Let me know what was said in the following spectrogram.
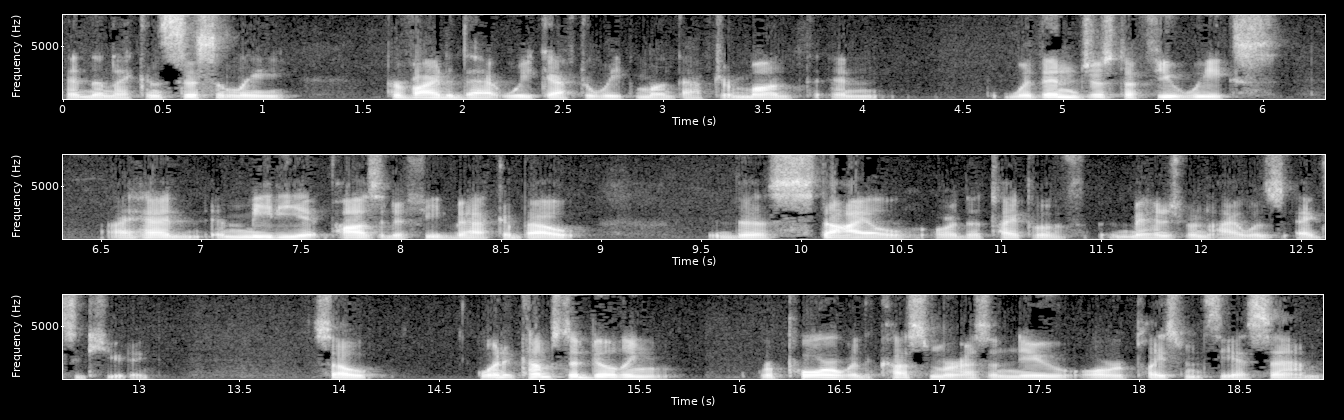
and then I consistently provided that week after week, month after month, and within just a few weeks, I had immediate positive feedback about the style or the type of management I was executing. So, when it comes to building rapport with the customer as a new or replacement CSM,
